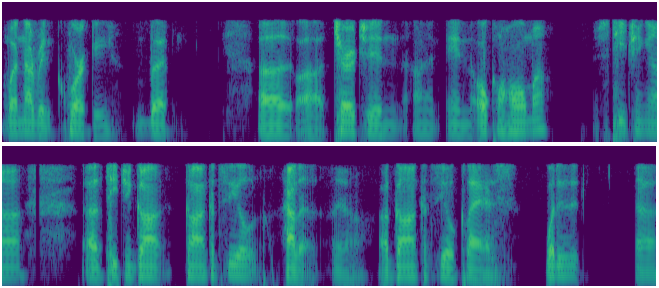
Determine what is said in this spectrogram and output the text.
well, not really quirky, but uh, uh, church in uh, in Oklahoma is teaching uh, uh teaching gun gun concealed how to uh, a gun concealed class. What is it? Uh,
